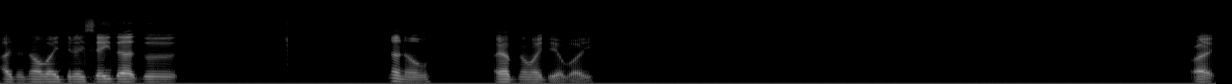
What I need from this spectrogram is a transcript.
I don't know why did I say that, but no, no, I have no idea why. All right,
